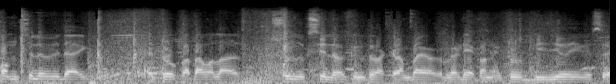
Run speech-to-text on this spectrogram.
কম ছিল বিদায়, একটু কথা বলার সুযোগ ছিল, কিন্তু আকরাম ভাই অলরেডি এখন একটু বিজি হয়ে গেছে।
